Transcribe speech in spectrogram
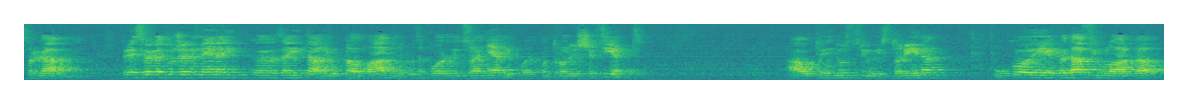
svrgavanja. Pre svega tu želim ne e, za Italiju kao vladu, nego za porodicu Anjeli koja kontroliše Fiat, autoindustriju iz Torina, u kojoj je Gaddafi ulagao,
